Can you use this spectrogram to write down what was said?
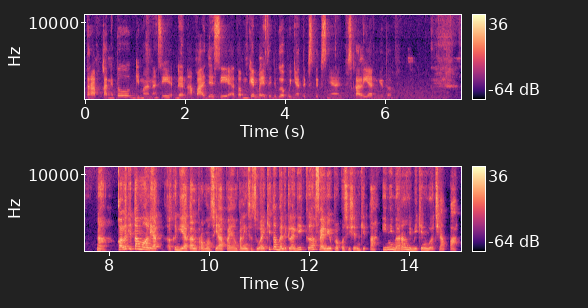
terapkan itu gimana sih dan apa aja sih atau mungkin Mbak Isi juga punya tips-tipsnya sekalian gitu. Nah, kalau kita mau lihat eh, kegiatan promosi apa yang paling sesuai, kita balik lagi ke value proposition kita. Ini barang dibikin buat siapa?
